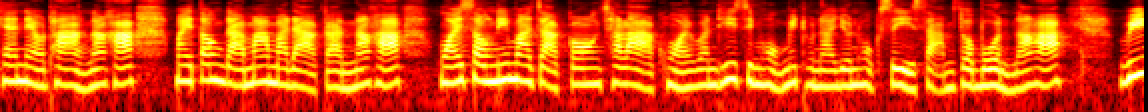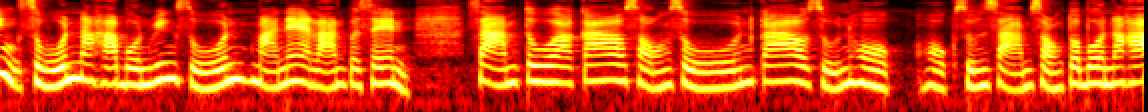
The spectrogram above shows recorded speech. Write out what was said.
แค่แนวทางนะคะ ไม่ต้องดราม่ามาด่ากันนะคะหวยซองนี้มาจากกองฉลากหวยวันที่ 16 มิถุนายน 64 3 ตัวบนนะคะ วิ่ง 0 นะคะ บนวิ่ง 0 มาแน่ล้านเปอร์เซ็นต์3ตัว 920 906 603 2 ตัวบนนะคะ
